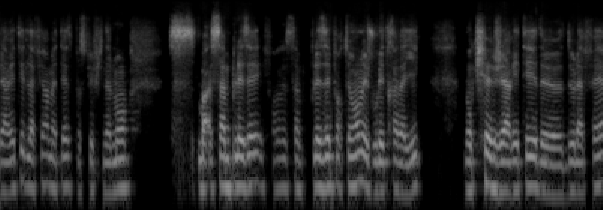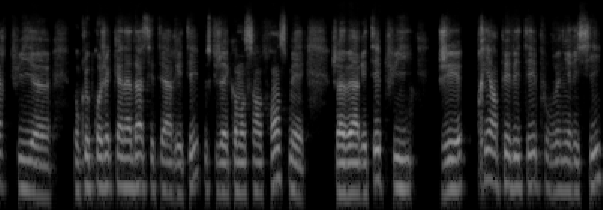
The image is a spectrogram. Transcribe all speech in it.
arrêté de la faire, ma thèse, parce que finalement, bah, ça me plaisait, ça me plaisait fortement, mais je voulais travailler. Donc, j'ai arrêté de, de, la faire. Puis, donc, le projet Canada s'était arrêté parce que j'avais commencé en France, mais j'avais arrêté. Puis, j'ai pris un PVT pour venir ici.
